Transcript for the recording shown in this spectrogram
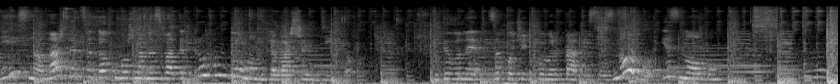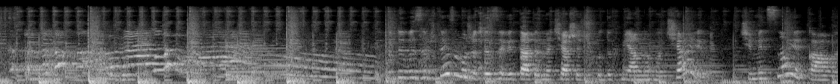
дійсно, наш дитсадок можна назвати другим домом для ваших діток, куди вони захочуть повертатися знову і знову. Зможете завітати на чашечку духмяного чаю чи міцної кави.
